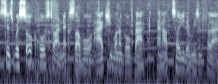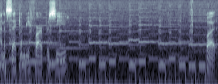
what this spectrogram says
since we're so close to our next level, I actually want to go back, and I'll tell you the reason for that in a second before I proceed. But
